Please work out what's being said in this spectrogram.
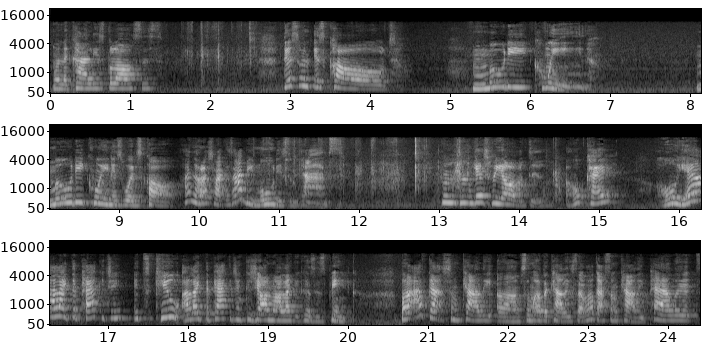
One of Kylie's glosses. This one is called Moody Queen. Moody Queen is what it's called. I know that's right because I be moody sometimes. I guess we all do. Okay. Oh yeah, I like the packaging. It's cute. I like the packaging because y'all know I like it because it's pink. But I've got some Kylie, um, some other Kylie stuff. I've got some Kylie palettes.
